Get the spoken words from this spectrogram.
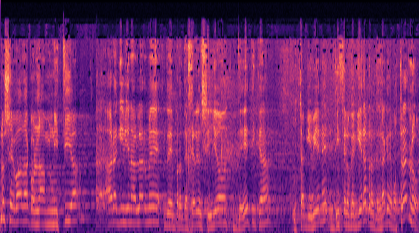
No se vada con la amnistía Ahora aquí viene a hablarme de proteger el sillón, de ética. Usted aquí viene, dice lo que quiera, pero tendrá que demostrarlo.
